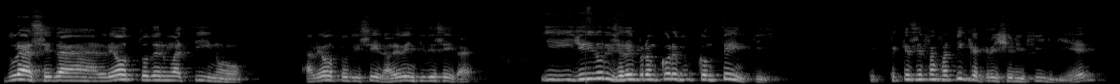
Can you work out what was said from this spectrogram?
durasse dalle 8 del mattino alle 8 di sera, alle 20 di sera, i genitori sarebbero ancora più contenti perché se fa fatica a crescere i figli, eh?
